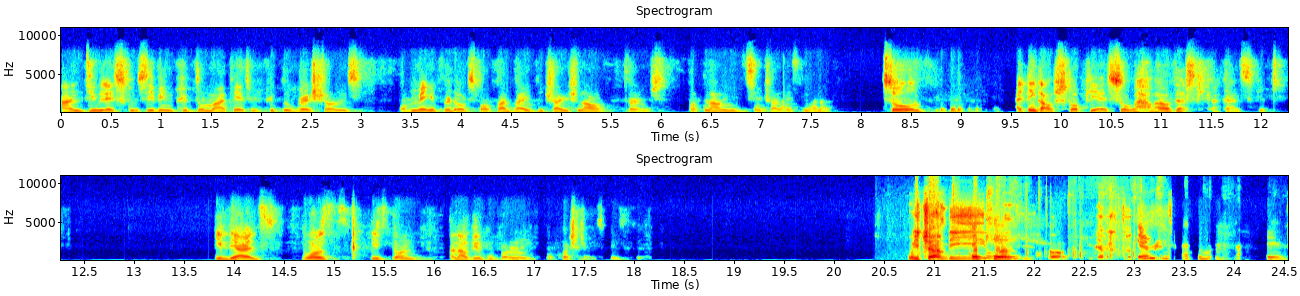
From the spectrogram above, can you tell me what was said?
and deal exclusive in crypto markets with crypto versions of many products offered by the traditional firms, but now in a decentralized manner. So I think I'll stop here so while the speaker can speak. If there's once it's done, and I'll be open for, for questions, basically. Which one be Okay. one is done? Never talk Thank everything. you very much.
